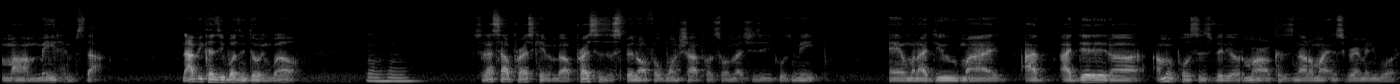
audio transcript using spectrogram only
mom made him stop, not because he wasn't doing well. Mm-hmm. So that's how press came about. Press is a spinoff of One Shot Plus One Message Equals Me. And when I do my, I I did it. Uh, I'm gonna post this video tomorrow because it's not on my Instagram anymore.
